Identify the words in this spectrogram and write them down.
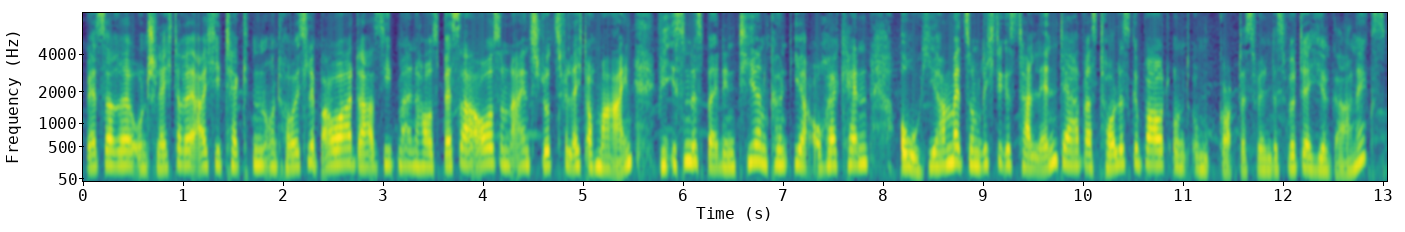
bessere und schlechtere Architekten und Häuslebauer. Da sieht mal ein Haus besser aus und eins stürzt vielleicht auch mal ein. Wie ist denn das bei den Tieren? Könnt ihr auch erkennen, oh, hier haben wir jetzt so ein richtiges Talent, der hat was Tolles gebaut und um Gottes Willen, das wird ja hier gar nichts?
